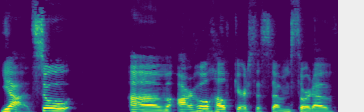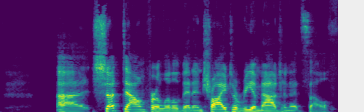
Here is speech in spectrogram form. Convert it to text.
Yeah, so um, our whole healthcare system sort of uh, shut down for a little bit and tried to reimagine itself.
